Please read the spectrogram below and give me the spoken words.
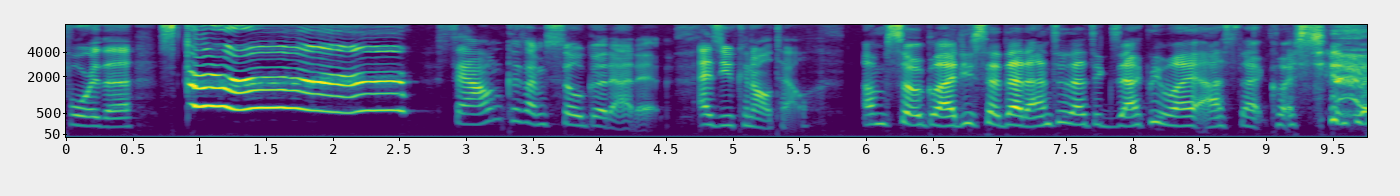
for the skrrr sound because I'm so good at it, as you can all tell. I'm so glad you said that answer. That's exactly why I asked that question.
